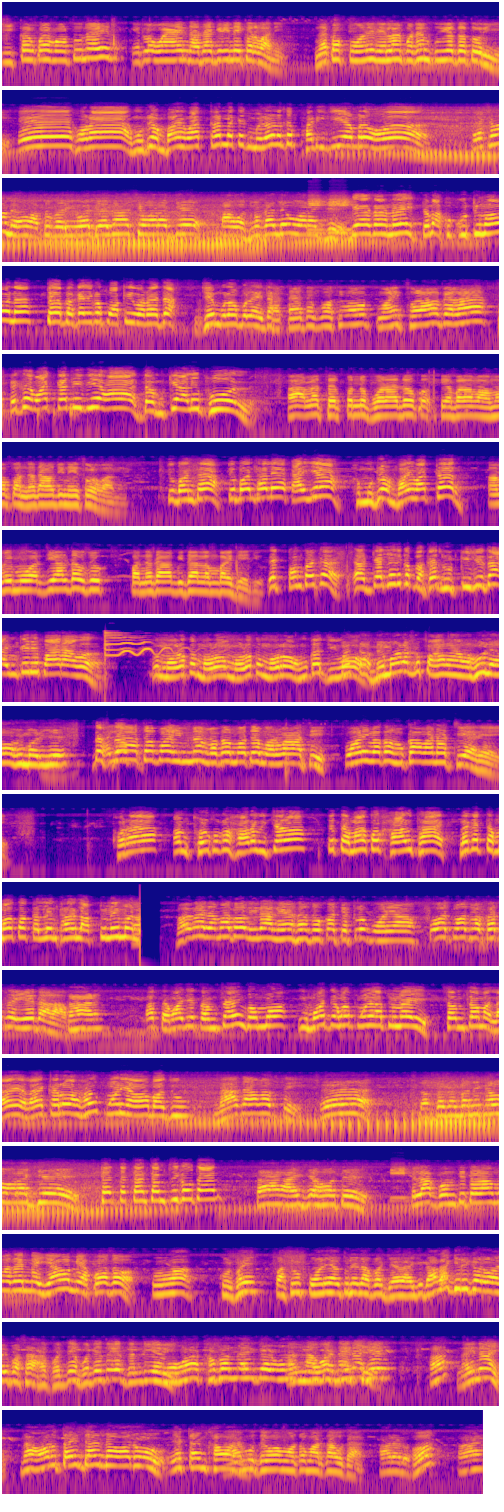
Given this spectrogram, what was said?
ઈકણ કોઈ વળતું નહીં એટલે આઈને દાદાગીરી નહીં કરવાની. નકર પોણી રેલા પડે તું એ જતો રહીએ. એ હોરા તો અંબાણી વાત કર ને કંઈક મળ્યો ને તો ફરી જઈએ હમણાં હવે. વાતો કરી હોય બે જણા છે છે આ વધમાં કાલ લેવું છે બે જણ નહીં તમે આખું કુટુંબ આવે ને તો બગાડ એકલો પોકી જા. બોલાવ બોલાય જા. તો પોકી પાણી છોડાવો પેલા. એટલે વાત કરી દીધી હા ધમકી આલી ફૂલ. હા હાલત સરપંચ નો ફોન આવ્યો કે બાળા આમાં પંદર દાવથી નહીં છોડવાનું. તું બંધ થા તું બંધ થા લે કાઢ્યા મોટું અંબાણી વાત કર. હવે હું અરજી હાલ દઉં છું. પંદર દાવા બીજા લંબાઈ દેજો. એક ફોન કર કે અત્યારે કે ભગત લૂટકી છે એમ કઈ પાર આવે. મોરો તો મોરો મોરો તો મોરો હું કા જીવો? તમે મારા કે પારા હું લેવા અમે મળીએ? આ તો ભાઈ એમના વગર મોતે મરવા છે. પાણી વગર હુકાવાના છે અરે. ખોરા આમ થોડું કોઈનો સારો વિચારો તો તમારે કોઈ સારું થાય. નકર તમારે કોઈ કલ્યાણ થાય લાગતું નહીં મને. વગર એમાં તો લીલા લેર થતો કે કેટલું પોણ્યા. પાંચ પાંચ વખત ને એ દાડા. તાણ. આ તમારે જે ચમચા ને ગમો એમાં જ તમારે પાણી આવતું નહીં. ચમચામાં લાય લાય કરો હાલ પાણી આવા બાજુ. ના જ આ વખતે એ ગોમતી તળાવમાં થઈને નહીં આવો પાછું પોણી આવતું નહીં આપણે ઘેર આવી એક ટાઈમ ખાવાનું હું જેવા મોટો મારતા આવતા હા રેડો હો હા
